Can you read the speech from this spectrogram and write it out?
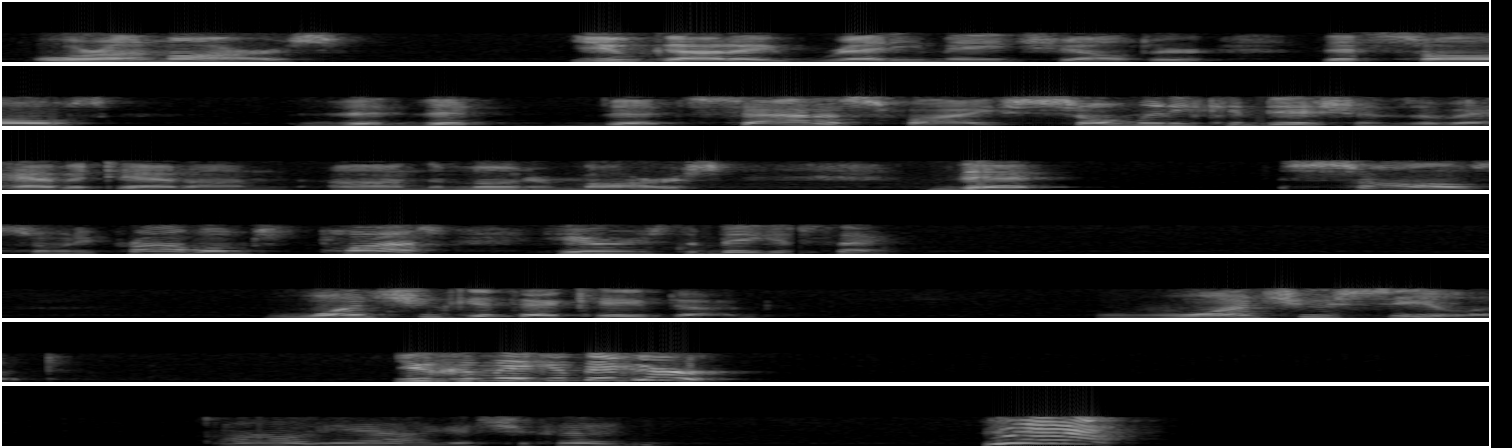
or on Mars, you've got a ready-made shelter that solves that that that satisfies so many conditions of a habitat on on the moon or Mars that solves so many problems. Plus, here's the biggest thing. Once you get that cave dug, once you seal it, you can make it bigger. Oh yeah, I guess you could. Yeah.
